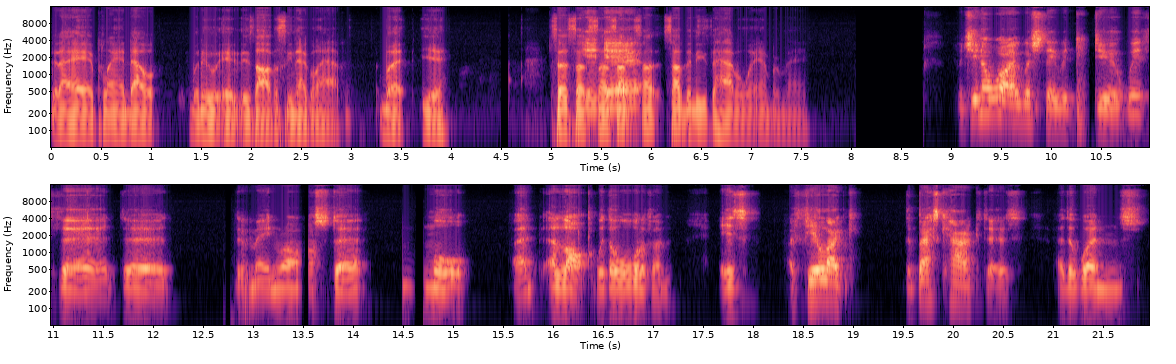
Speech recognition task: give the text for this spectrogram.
that I had planned out, but it, it is obviously not going to happen. But yeah, so, so, so, Yeah. so, so something needs to happen with Ember, man. But you know what I wish they would do with the the the main roster more and a lot with all of them is I feel like the best characters are the ones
